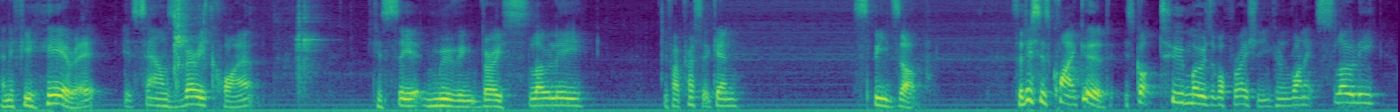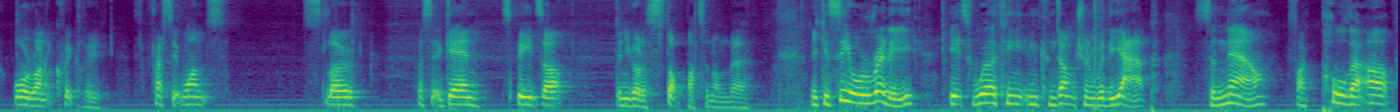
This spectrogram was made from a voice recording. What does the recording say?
And if you hear it, it sounds very quiet. You can see it moving very slowly. If I press it again, speeds up. So this is quite good. It's got two modes of operation. You can run it slowly or run it quickly. press it once, slow, press it again, speeds up, then you've got a stop button on there. You can see already it's working in conjunction with the app. So now, if I pull that up,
